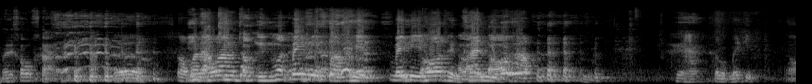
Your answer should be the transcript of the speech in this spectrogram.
ไม่เข้าข่ายเออออกมาแล้วว่าคิมจองอึนวะไม่มีความผิดไม่มีโทษถึงขั้นอะไรต่ยุอบครับนะฮะสรุปไม่ผิดอ๋อ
